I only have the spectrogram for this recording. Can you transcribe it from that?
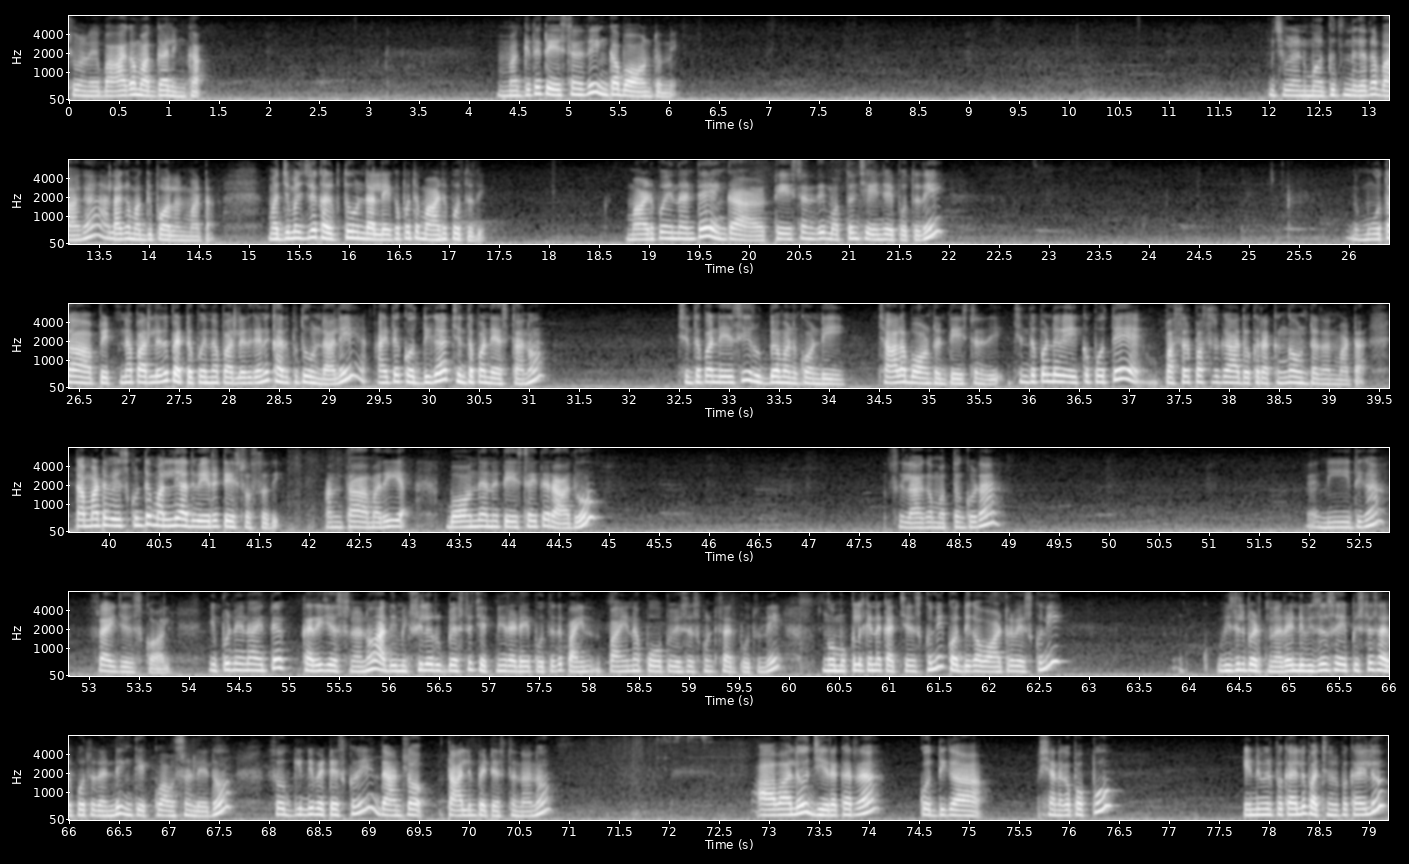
చూడండి బాగా మగ్గాలి ఇంకా. మగ్గితే టేస్ట్ అనేది ఇంకా బాగుంటుంది. చూడండి మగ్గుతుంది కదా బాగా అలాగే మగ్గిపోవాలన్నమాట. మధ్య మధ్యలో కలుపుతూ ఉండాలి లేకపోతే మాడిపోతుంది. మాడిపోయిందంటే ఇంకా టేస్ట్ అనేది మొత్తం చేంజ్ అయిపోతుంది. మూత పెట్టినా పర్లేదు పెట్టకపోయినా పర్లేదు కానీ కదుపుతూ ఉండాలి. అయితే కొద్దిగా చింతపండు వేస్తాను. చింతపండు వేసి రుబ్బామనుకోండి చాలా బాగుంటుంది టేస్ట్ అనేది. చింతపండు వేయకపోతే పసర పసరగా అదొక రకంగా ఉంటుంది అనమాట టమాటా వేసుకుంటే మళ్ళీ అది వేరే టేస్ట్ వస్తుంది. అంత మరీ బాగుంది అనే టేస్ట్ అయితే రాదు. సో ఇలాగ మొత్తం కూడా నీట్గా ఫ్రై చేసుకోవాలి. ఇప్పుడు నేను అయితే కర్రీ చేస్తున్నాను. అది మిక్సీలో రుబ్బేస్తే చట్నీ రెడీ అయిపోతుంది. పైన పైన పోపు వేసేసుకుంటే సరిపోతుంది. ఇంకో ముక్కల కింద కట్ చేసుకుని కొద్దిగా వాటర్ వేసుకుని విజిల్ పెడుతున్నా. రెండు విజిల్స్ వేపిస్తే సరిపోతుందండి. ఇంకెక్కువ అవసరం లేదు. సో గిన్నె పెట్టేసుకుని దాంట్లో తాలింపు పెట్టేస్తున్నాను. ఆవాలు జీలకర్ర కొద్దిగా శనగపప్పు ఎండుమిరపకాయలు పచ్చిమిరపకాయలు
